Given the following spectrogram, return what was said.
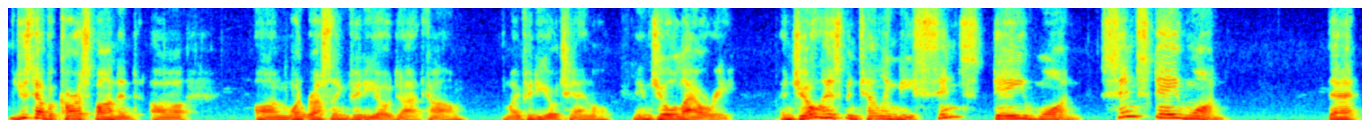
used to have a correspondent. Uh, on onewrestlingvideo.com, my video channel, named Joe Lowry. And Joe has been telling me since day one, since day one, that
